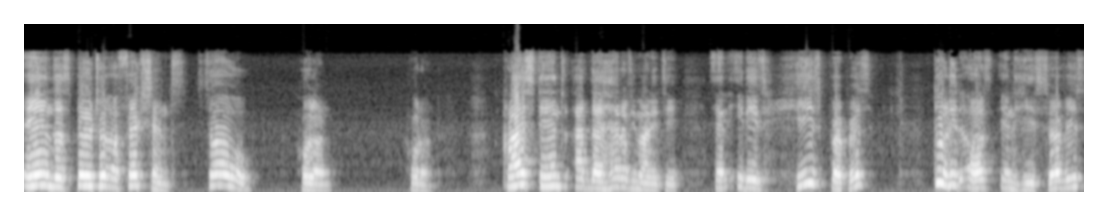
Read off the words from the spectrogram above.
and the spiritual affections so hold on, hold on. Christ stands at the head of humanity, and it is his purpose to lead us in his service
